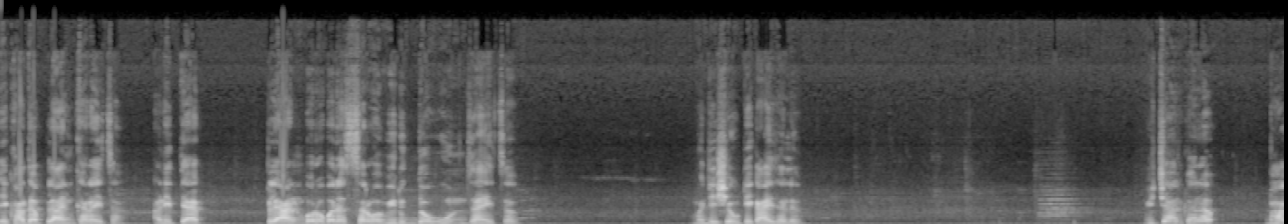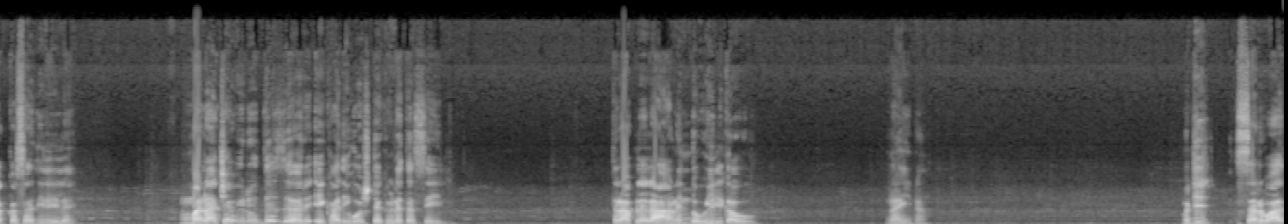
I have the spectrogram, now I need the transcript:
एखादा प्लॅन करायचा आणि त्या प्लॅनबरोबरच सर्व विरुद्ध होऊन जायचं. म्हणजे शेवटी काय झालं? विचार करा. भाग कसा दिलेला आहे? मनाच्या विरुद्ध जर एखादी गोष्ट घडत असेल तर आपल्याला आनंद होईल का हो? नाही ना. म्हणजे सर्वात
